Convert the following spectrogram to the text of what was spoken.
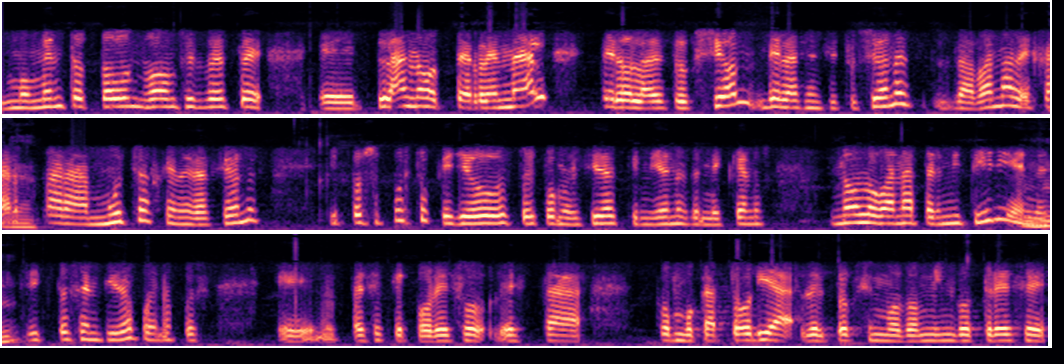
momento todos vamos a ir de este eh, plano terrenal, pero la destrucción de las instituciones la van a dejar para muchas generaciones. Y por supuesto que yo estoy convencida que millones de mexicanos no lo van a permitir y en estricto sentido, bueno, pues eh, me parece que por eso esta convocatoria del próximo domingo 13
